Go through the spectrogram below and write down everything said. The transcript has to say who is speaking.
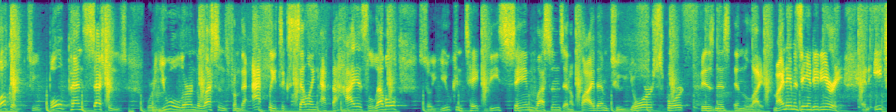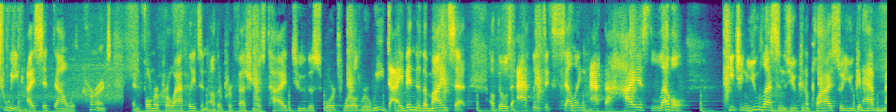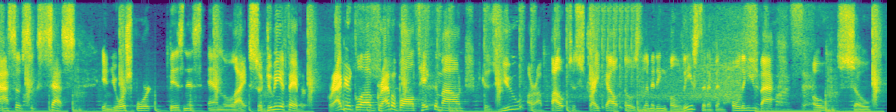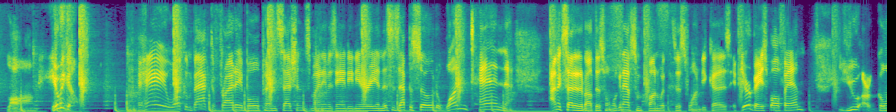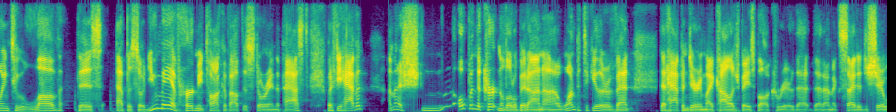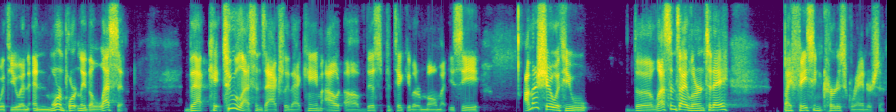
Speaker 1: Welcome to Bullpen Sessions, where you will learn the lessons from the athletes excelling at the highest level so you can take these same lessons and apply them to your sport, business, and life. My name is Andy Neary, and each week I sit down with current and former pro athletes and other professionals tied to the sports world where we dive into the mindset of those athletes excelling at the highest level, teaching you lessons you can apply so you can have massive success in your sport, business, and life. So do me a favor grab your glove, grab a ball, take the mound because you are about to strike out those limiting beliefs that have been holding you back oh so long. Here we go. Hey, welcome back to Friday Bullpen Sessions. My name is Andy Neary, and this is episode 110. I'm excited about this one. We're going to have some fun with this one because if you're a baseball fan, you are going to love this episode. You may have heard me talk about this story in the past, but if you haven't, I'm going to sh- open the curtain a little bit on uh, one particular event that happened during my college baseball career that that I'm excited to share with you, and and more importantly, the lesson that ca- two lessons actually that came out of this particular moment. You see, I'm going to share with you the lessons I learned today by facing Curtis Granderson.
